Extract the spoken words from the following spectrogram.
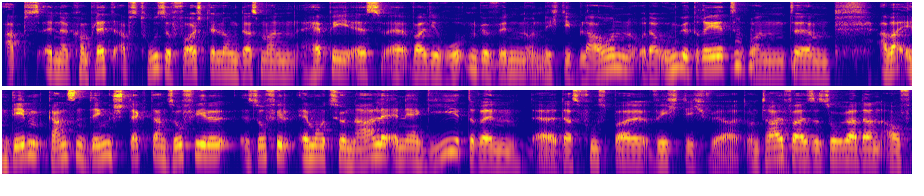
eine komplett abstruse Vorstellung, dass man happy ist, äh, weil die Roten gewinnen und nicht die Blauen oder umgedreht. Mhm. Und ähm, aber in dem ganzen Ding steckt dann so viel, so viel emotionale Energie drin, äh, dass Fußball wichtig wird und teilweise sogar dann auf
